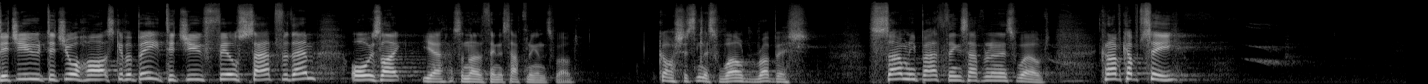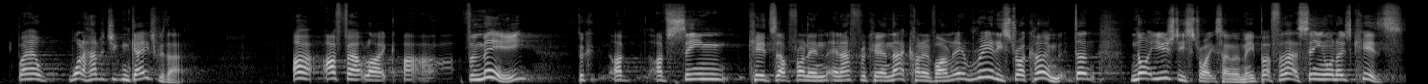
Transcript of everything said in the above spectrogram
Did you did your heart skip a beat? Did you feel sad for them? Or was like, yeah, that's another thing that's happening in this world. Gosh, isn't this world rubbish? So many bad things happening in this world. Can I have a cup of tea? Well, what, how did you engage with that? I, I felt like, I, for me, I've, I've seen kids up front in, in Africa in that kind of environment, it really struck home. It not usually strikes home with me, but for that, seeing all those kids,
